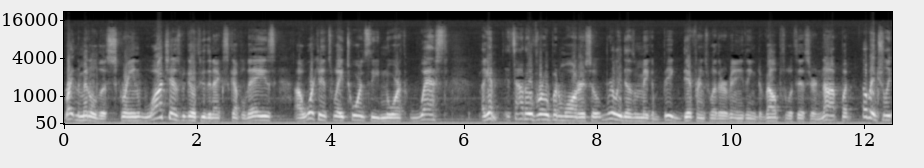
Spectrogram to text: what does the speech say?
right in the middle of the screen. Watch as we go through the next couple days, uh, working its way towards the northwest. Again, it's out over open water, so it really doesn't make a big difference whether anything develops with this or not, but eventually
